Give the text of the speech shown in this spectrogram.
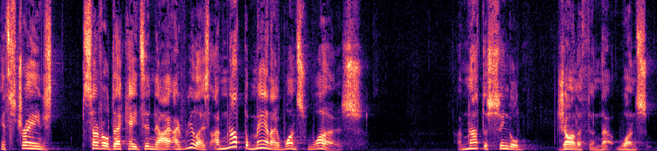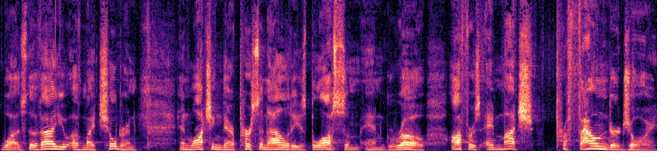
It's strange. Several decades in now, I, I realize I'm not the man I once was. I'm not the single Jonathan that once was. The value of my children and watching their personalities blossom and grow offers a much profounder joy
